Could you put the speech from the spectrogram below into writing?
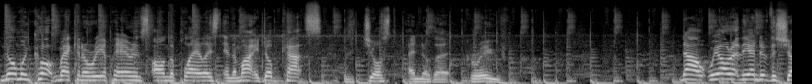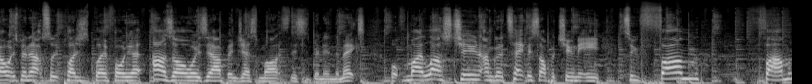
Norman Cook making a reappearance on the playlist in the Mighty Dub Katz with just another groove. Now, we are at the end of the show. It's been an absolute pleasure to play for you. As always, I've been Jess Marks. This has been In The Mix. But for my last tune, I'm going to take this opportunity to fam, fam,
